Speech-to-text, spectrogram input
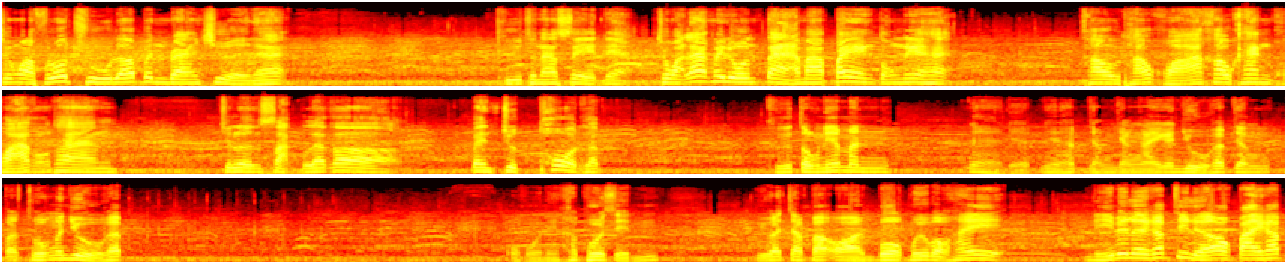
จังหวะ flow through แล้วเป็นแรงเฉื่อยนะฮะคือธนาเศรษฐ์เนี่ยจังหวะแรกไม่โดนแต่มาเป้งตรงเนี้ยฮะเข้าเท้าขวาเข้าแข้งขวาของทางเจริญศักดิ์แล้วก็เป็นจุดโทษครับ คือตรงเนี้ยมันแน่เดี๋ยวเนี่ยครับยังยังไงกันอยู่ครับยังประท้วงกันอยู่ครับ โอ้โหนี่ครับผู้ตัดสินวิวัฒน์จำปาอ่อนโบกมือบอกให้หนีไปเลยครับที่เหลือออกไปครับ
